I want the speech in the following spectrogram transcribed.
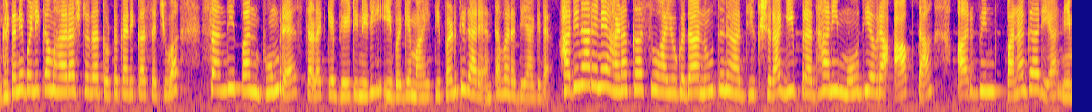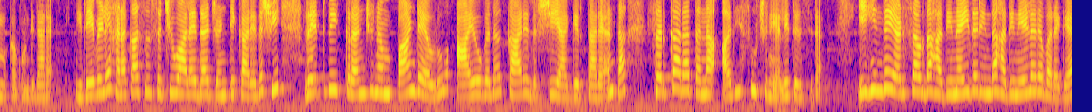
ಘಟನೆ ಬಳಿಕ ಮಹಾರಾಷ್ಟ್ರದ ತೋಟಗಾರಿಕಾ ಸಚಿವ ಸಂದೀಪನ್ ಭೂಮ್ರೆ ಸ್ಥಳಕ್ಕೆ ಭೇಟಿ ನೀಡಿ ಈ ಬಗ್ಗೆ ಮಾಹಿತಿ ಪಡೆದಿದ್ದಾರೆ ಅಂತ ವರದಿಯಾಗಿದೆ. ಹದಿನಾರನೇ ಹಣಕಾಸು ಆಯೋಗದ ನೂತನ ಅಧ್ಯಕ್ಷರಾಗಿ ಪ್ರಧಾನಿ ಮೋದಿಯವರ ಆಪ್ತ ಅರವಿಂದ್ ಪನಗಾರಿಯಾ ನೇಮಕಗೊಂಡಿದ್ದಾರೆ. ಇದೇ ವೇಳೆ ಹಣಕಾಸು ಸಚಿವಾಲಯದ ಜಂಟಿ ಕಾರ್ಯದರ್ಶಿ ರಿತ್ವಿಕ್ ರಂಜನಂ ಪಾಂಡೆ ಅವರು ಆಯೋಗದ ಕಾರ್ಯದರ್ಶಿಯಾಗಿರ್ತಾರೆ ಅಂತ ಸರ್ಕಾರ ತನ್ನ ಅಧಿಸೂಚನೆಯಲ್ಲಿ ತಿಳಿಸಿದೆ. ಈ ಹಿಂದೆ ಎರಡ್ ಸಾವಿರದ ಹದಿನೈದರಿಂದ ಹದಿನೇಳರವರೆಗೆ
